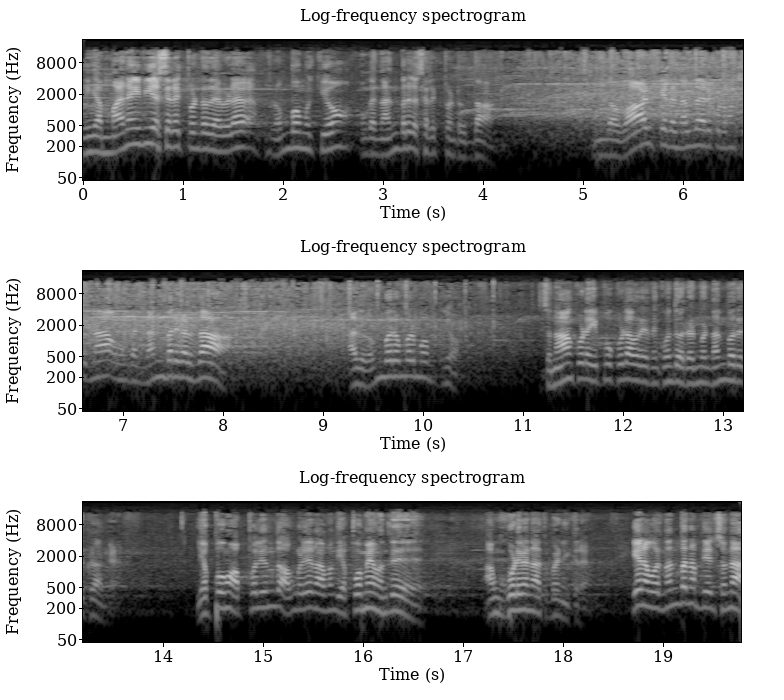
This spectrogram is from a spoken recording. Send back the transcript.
நீங்க மனைவியை செலக்ட் பண்றதை விட ரொம்ப முக்கியம் உங்க நண்பர்களை செலக்ட் பண்றது தான் உங்க வாழ்க்கையில நல்லா இருக்கணும்னு சொன்னா உங்க நண்பர்கள் தான். அது ரொம்ப ரொம்ப ரொம்ப முக்கியம். ஸோ நான் கூட இப்போ கூட அவர் எனக்கு வந்து ஒரு ரெண்டு மூணு நண்பர் இருக்கிறாங்க எப்பவும் அப்போலேருந்து அவங்களே நான் வந்து எப்பவுமே வந்து அவங்க கூடவே நான் பண்ணிக்கிறேன். ஏன்னா ஒரு நண்பன் அப்படின்னு சொன்னா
